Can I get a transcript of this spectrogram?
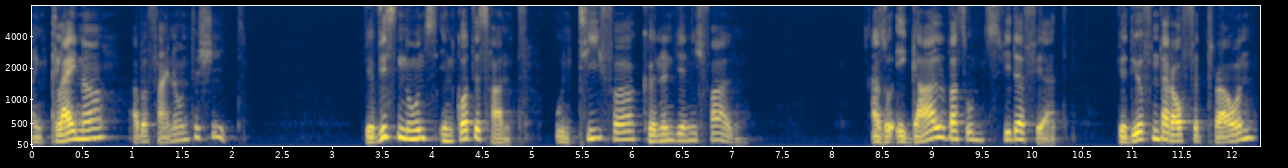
ein kleiner, aber feiner Unterschied. Wir wissen uns in Gottes Hand und tiefer können wir nicht fallen. Also egal, was uns widerfährt, wir dürfen darauf vertrauen,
